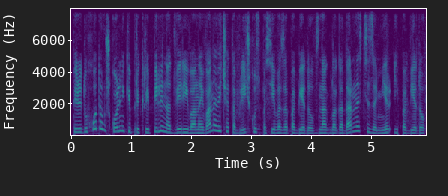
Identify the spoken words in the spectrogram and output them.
Перед уходом школьники прикрепили на двери Ивана Ивановича табличку «Спасибо за победу» в знак благодарности за мир и победу.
